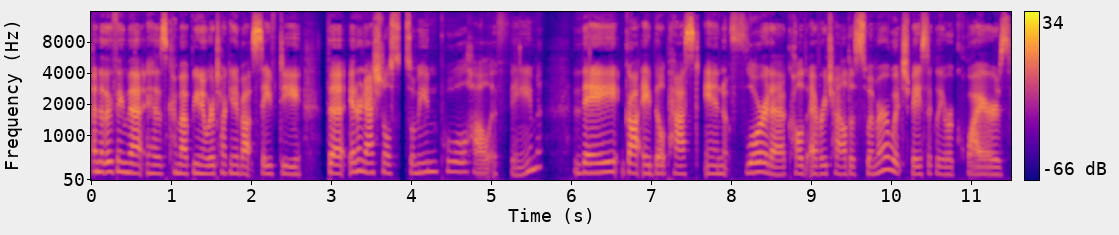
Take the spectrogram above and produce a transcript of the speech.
another thing that has come up, you know, we are talking about safety. The International Swimming Pool Hall of Fame, they got a bill passed in Florida called Every Child a Swimmer, which basically requires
